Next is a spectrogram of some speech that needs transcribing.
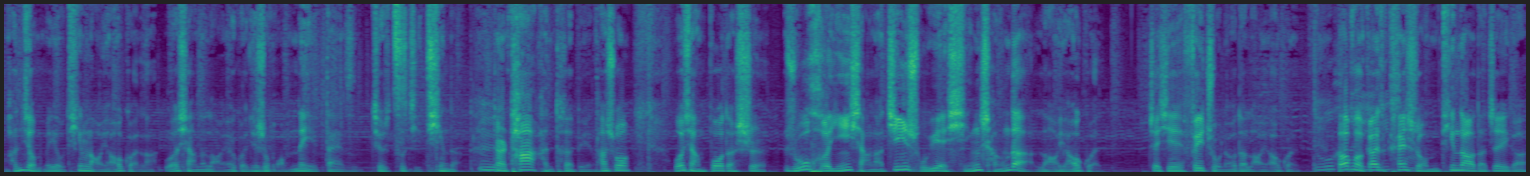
很久没有听老摇滚了。我想的老摇滚就是我们那一代子就是自己听的。嗯但是他很特别，他说我想播的是如何影响了金属乐形成的老摇滚，这些非主流的老摇滚。包括刚开始我们听到的这个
